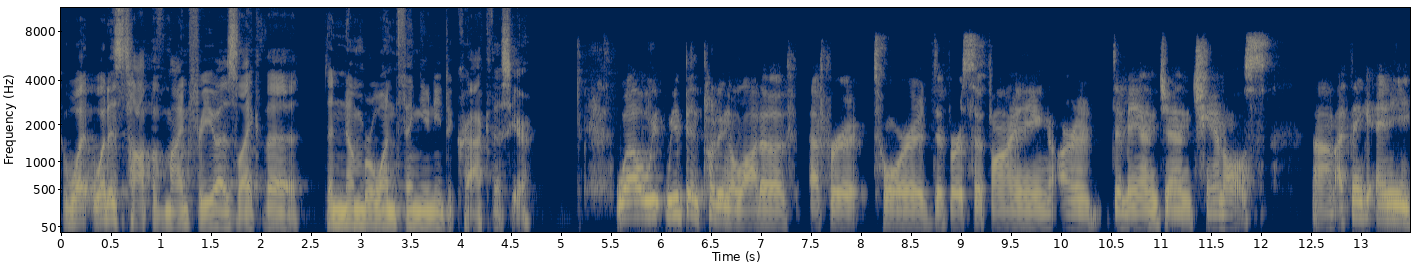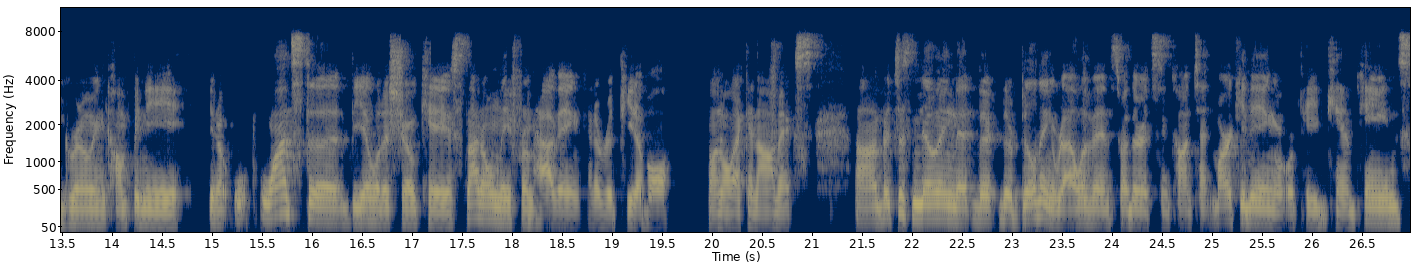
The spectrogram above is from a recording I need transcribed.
What what is top of mind for you as like the the number one thing you need to crack this year? Well, we, we've been putting a lot of effort toward diversifying our demand gen channels. Um, I think any growing company, you know, wants to be able to showcase not only from having kind of repeatable funnel economics, um, but just knowing that they're, they're building relevance, whether it's in content marketing or, paid campaigns,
